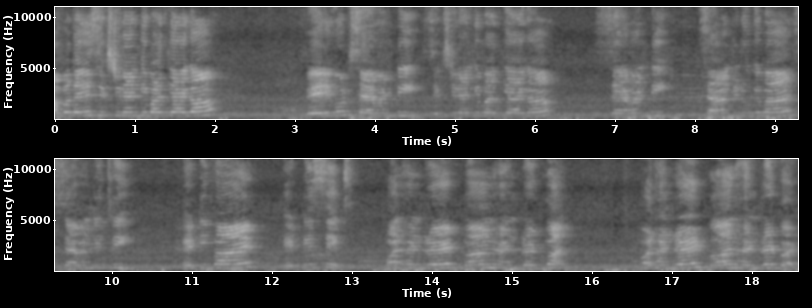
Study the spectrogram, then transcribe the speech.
अब बताइए सिक्सटी नाइन के बाद क्या आएगा? Very good seventy sixty nine के बाद क्या आएगा? सेवेंटी सेवेंटी टू के बाद seventy three eighty five eighty six one hundred one hundred one one hundred one hundred one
